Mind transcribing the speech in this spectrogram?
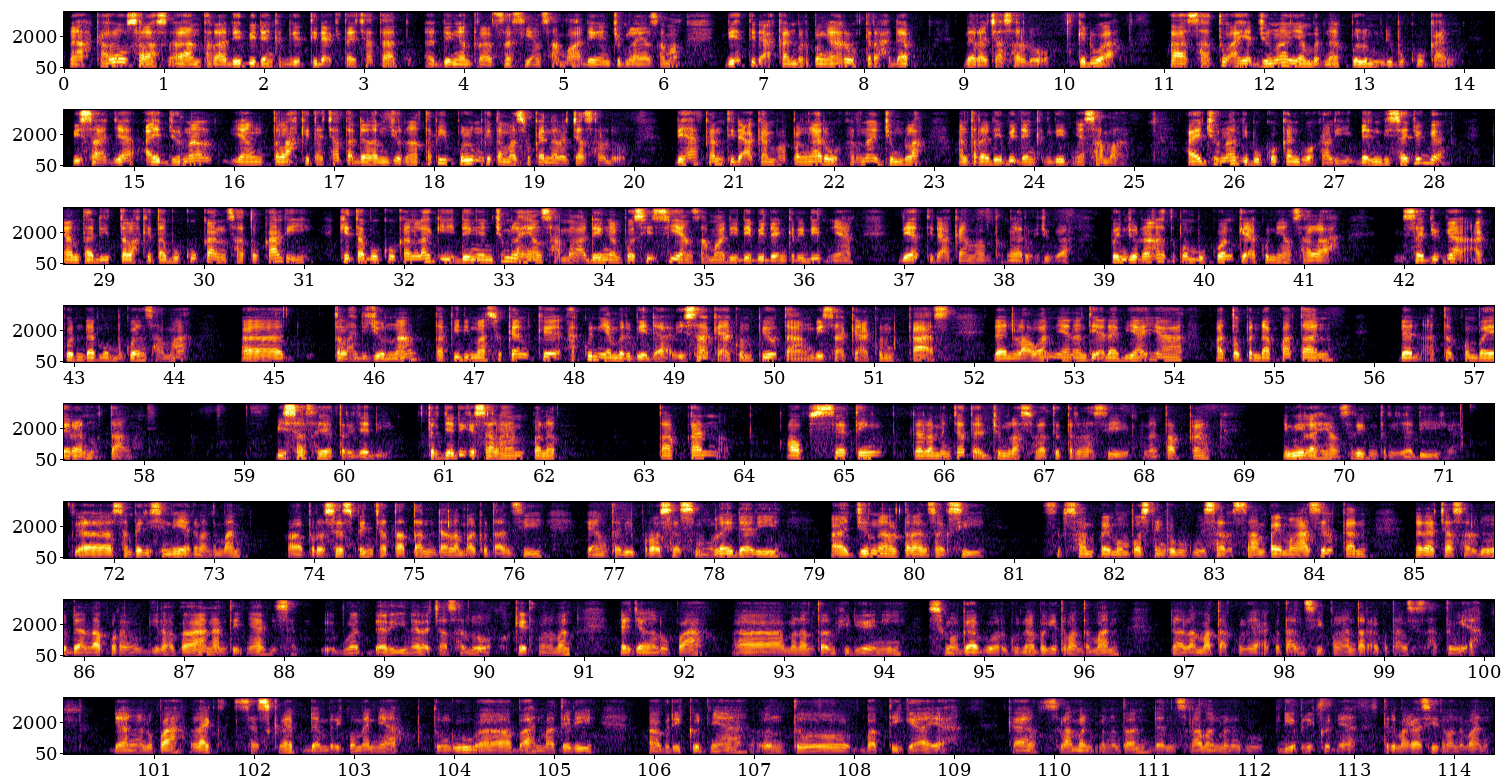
Nah, kalau salah uh, antara debit dan kredit tidak kita catat dengan transaksi yang sama, dengan jumlah yang sama, dia tidak akan berpengaruh terhadap neraca saldo. Kedua, uh, satu ayat jurnal yang benar belum dibukukan bisa aja ayat jurnal yang telah kita catat dalam jurnal tapi belum kita masukkan neraca saldo. Dia akan tidak akan berpengaruh karena jumlah antara debit dan kreditnya sama. Ayat jurnal dibukukan dua kali dan bisa juga yang tadi telah kita bukukan satu kali kita bukukan lagi dengan jumlah yang sama dengan posisi yang sama di debit dan kreditnya dia tidak akan mempengaruhi juga penjurnal atau pembukuan ke akun yang salah. Bisa juga akun dan pembukuan sama uh, telah di jurnal tapi dimasukkan ke akun yang berbeda. Bisa ke akun piutang bisa ke akun kas dan lawannya nanti ada biaya atau pendapatan dan atau pembayaran hutang. Bisa saja terjadi. Terjadi kesalahan penetapan offsetting dalam mencatat jumlah suatu transaksi. Menetapkan inilah yang sering terjadi uh, sampai di sini ya teman-teman uh, proses pencatatan dalam akuntansi yang tadi proses mulai dari uh, jurnal transaksi sampai memposting ke buku besar sampai menghasilkan neraca saldo dan laporan rugi laba nantinya bisa dibuat dari neraca saldo. Oke teman-teman, ya jangan lupa uh, menonton video ini. Semoga berguna bagi teman-teman dalam mata kuliah akuntansi pengantar akuntansi satu ya. Jangan lupa like, subscribe, dan beri komennya tunggu uh, bahan materi uh, berikutnya untuk bab 3 ya. Selamat menonton dan selamat menunggu video berikutnya. Terima kasih teman-teman.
